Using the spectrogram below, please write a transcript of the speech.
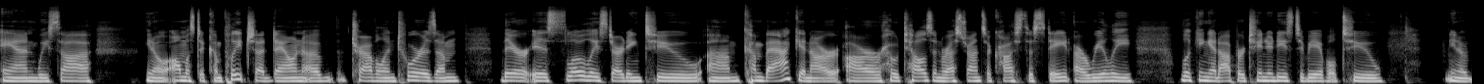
and we saw you know almost a complete shutdown of travel and tourism there is slowly starting to um, come back and our our hotels and restaurants across the state are really looking at opportunities to be able to you know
